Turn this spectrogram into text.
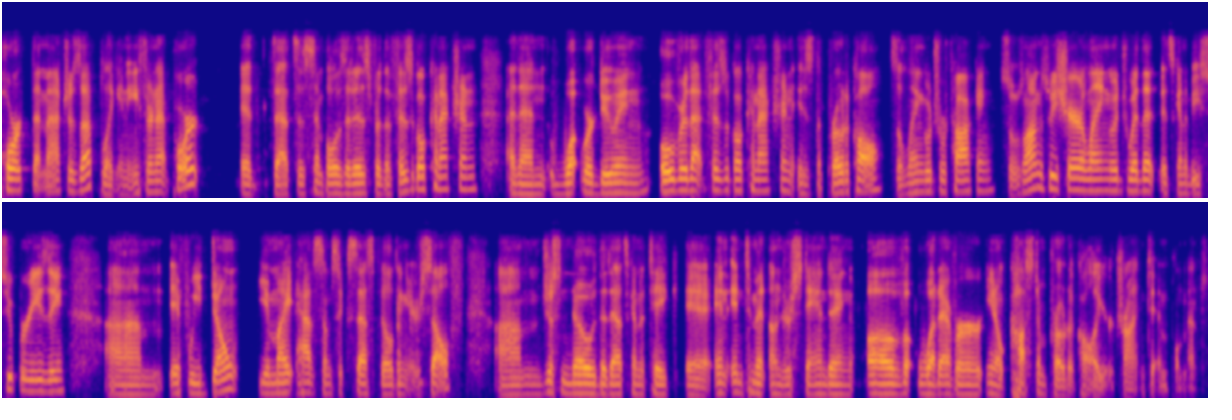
port that matches up, like an Ethernet port, it, that's as simple as it is for the physical connection. And then what we're doing over that physical connection is the protocol. It's the language we're talking. So as long as we share a language with it, it's going to be super easy. Um, if we don't, you might have some success building it yourself. Um, just know that that's going to take a, an intimate understanding of whatever you know custom protocol you're trying to implement.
